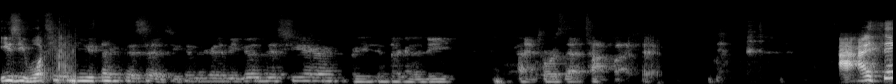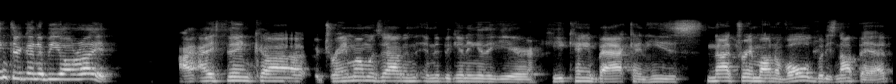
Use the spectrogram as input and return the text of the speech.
Easy, what team do you think this is? You think they're going to be good this year, or you think they're going to be kind of towards that top five pick? I think they're going to be all right. I, I think uh, Draymond was out in, in the beginning of the year. He came back, and he's not Draymond of old, but he's not bad.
